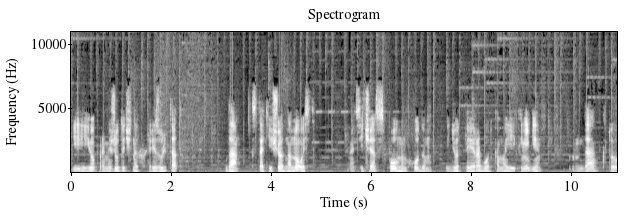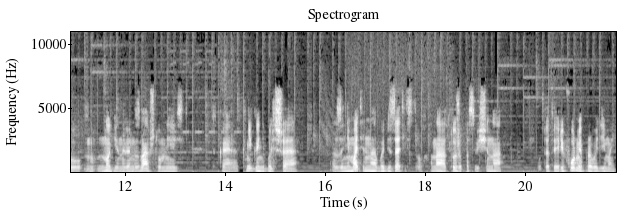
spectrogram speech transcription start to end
и ее промежуточных результатов. Да, кстати, еще одна новость. Сейчас полным ходом идет переработка моей книги да, кто многие, наверное, знают, что у меня есть такая книга небольшая, занимательно об обязательствах. Она тоже посвящена вот этой реформе проводимой.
